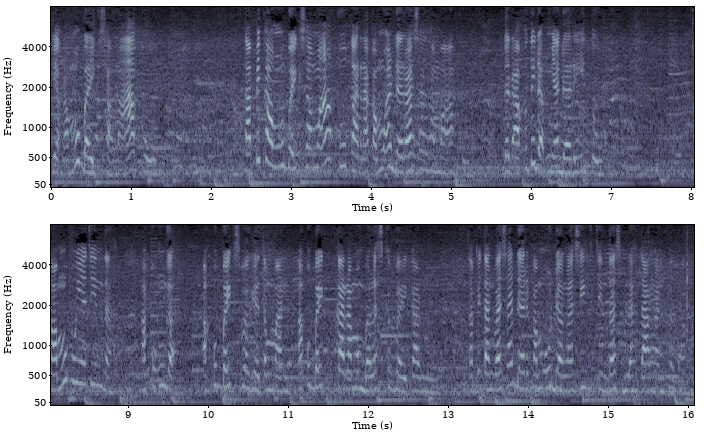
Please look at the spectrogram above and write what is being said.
ya kamu baik sama aku. Tapi kamu baik sama aku karena kamu ada rasa sama aku. Dan aku tidak menyadari itu. Kamu punya cinta? Aku enggak. Aku baik sebagai teman. Aku baik karena membalas kebaikanmu. Tapi tanpa sadar kamu udah ngasih cinta sebelah tangan buat aku.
